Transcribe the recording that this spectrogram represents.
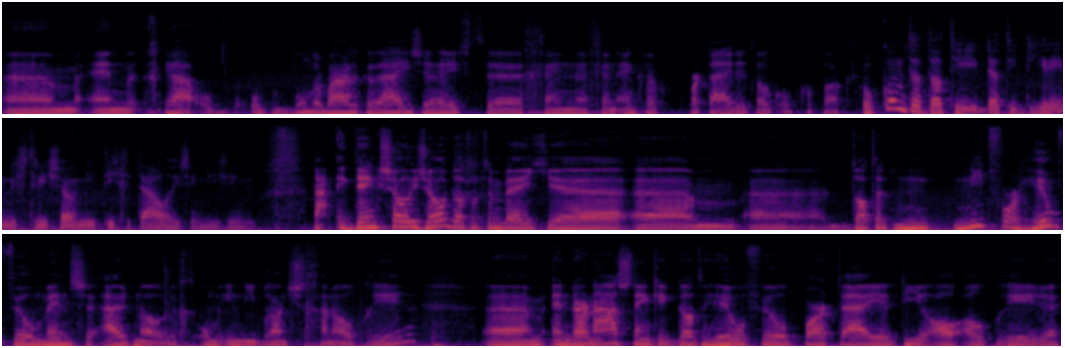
Ehm, en ja, op, op wonderbaarlijke wijze heeft eh, geen, geen enkele partij dit ook opgepakt. Hoe komt het dat die, dat die dierenindustrie zo niet digitaal is in die zin? Nou, ik denk sowieso dat het een beetje. ehm, eh, dat het niet voor heel veel mensen uitnodigt om in die branche te gaan opereren. Ehm, en daarnaast denk ik dat heel veel partijen die al opereren.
